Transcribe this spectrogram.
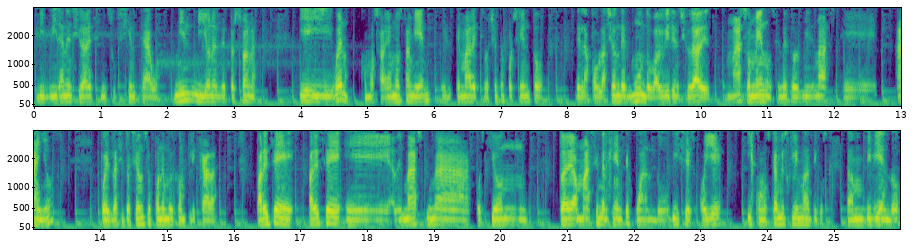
vivirán en ciudades sin suficiente agua. Mil millones de personas. Y, bueno, como sabemos también, el tema de que el 80% de la población del mundo va a vivir en ciudades más o menos en esos mismos eh, años, pues la situación se pone muy complicada. Parece, parece eh, además una cuestión todavía más emergente cuando dices, oye, y con los cambios climáticos que se están viviendo,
